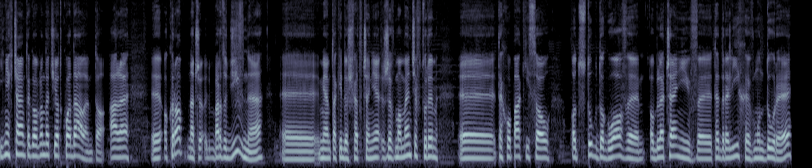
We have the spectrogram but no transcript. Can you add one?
I nie chciałem tego oglądać i odkładałem to, ale y, okrop, znaczy bardzo dziwne y, miałem takie doświadczenie, że w momencie, w którym y, te chłopaki są od stóp do głowy obleczeni w te drelichy, w mundury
